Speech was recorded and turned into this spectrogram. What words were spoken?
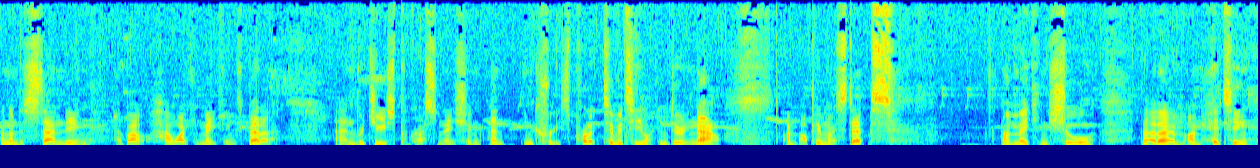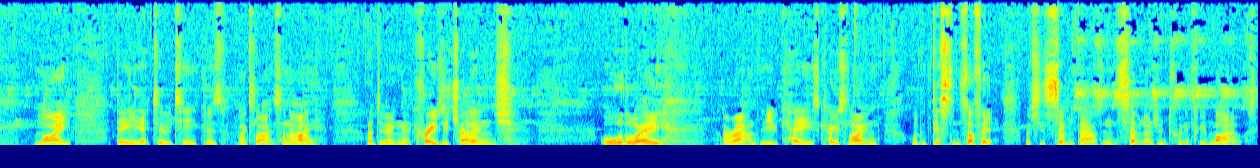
an understanding about how I can make things better and reduce procrastination and increase productivity like I'm doing now. I'm upping my steps, I'm making sure that um, I'm hitting my daily activity because my clients and I are doing a crazy challenge all the way around the UK's coastline or the distance of it, which is 7,723 miles,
